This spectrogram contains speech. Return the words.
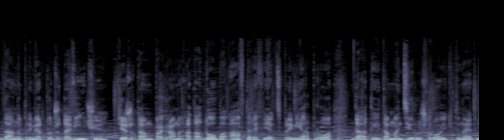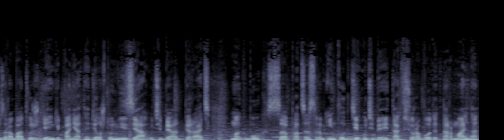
да, например, тот же DaVinci, те же там программы от Adobe, After Effects, Premiere Pro, да, ты там монтируешь ролики, ты на этом зарабатываешь деньги, понятное дело, что нельзя у тебя отбирать MacBook с процессором Intel, где у тебя и так все работает нормально,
